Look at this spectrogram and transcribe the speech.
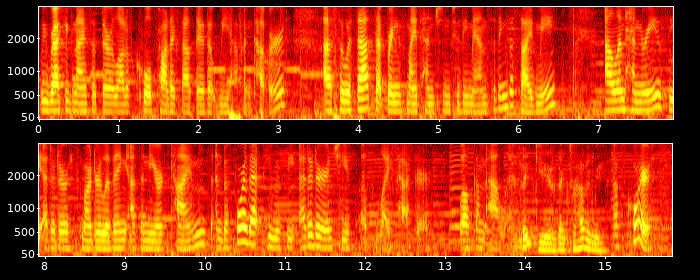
we recognize that there are a lot of cool products out there that we haven't covered. Uh, so with that, that brings my attention to the man sitting beside me. Alan Henry is the editor of Smarter Living at the New York Times, and before that, he was the editor-in-chief of Lifehacker. Welcome, Alan. Thank you. Thanks for having me. Of course.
